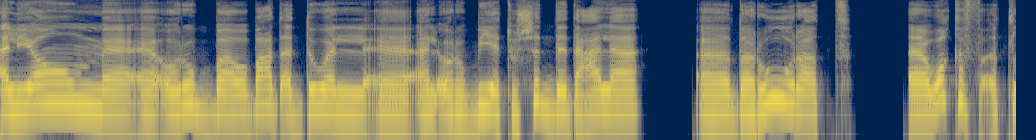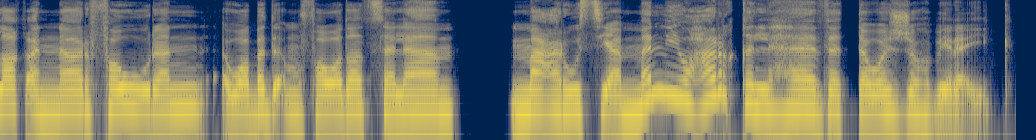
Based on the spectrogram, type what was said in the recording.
اليوم آه، أوروبا وبعض الدول آه، الأوروبية تشدد على آه، ضرورة وقف إطلاق النار فورا وبدء مفاوضات سلام مع روسيا. من يعرقل هذا التوجه برأيك؟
